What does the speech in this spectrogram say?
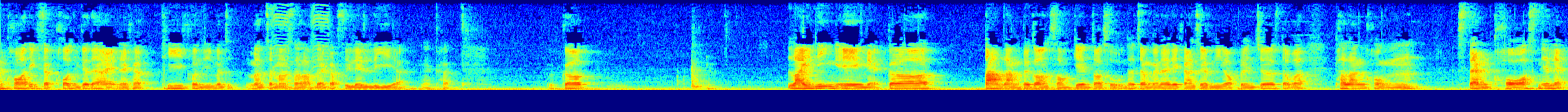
มคอสอีกสักคนก็ได้นะครับ ที่คนนี้มันจะมันจะมาสลับได้กับซิเรลลี่อะนะครับ ก็ Lightning เองเนี่ยก็ตามหลังไปก่อน 2 เกมต่อศูนย์ถ้าจำกันได้ในการเจอนิวยอร์กเรนเจอร์สแต่ว่าพลังของสแตมคอสเนี่ยแหละ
